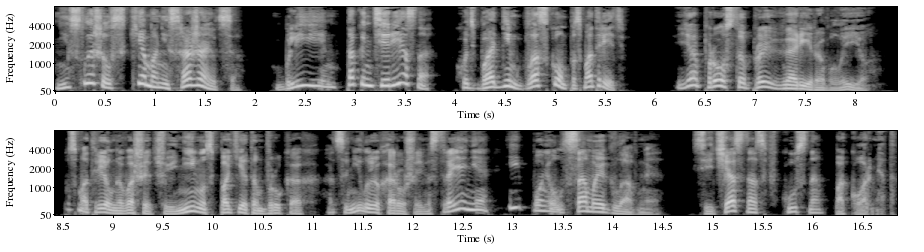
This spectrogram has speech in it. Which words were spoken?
Не слышал, с кем они сражаются? Блин, так интересно. Хоть бы одним глазком посмотреть. Я просто проигнорировал ее. Посмотрел на вошедшую Нину с пакетом в руках, оценил ее хорошее настроение и понял самое главное. Сейчас нас вкусно покормят.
